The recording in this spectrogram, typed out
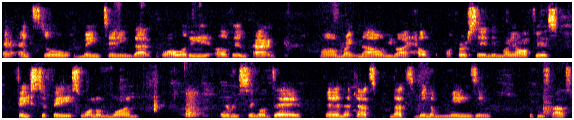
and, and still maintaining that quality of impact. Um, right now, you know, I help a person in my office face to face, one on one, every single day, and that's that's been amazing for these last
